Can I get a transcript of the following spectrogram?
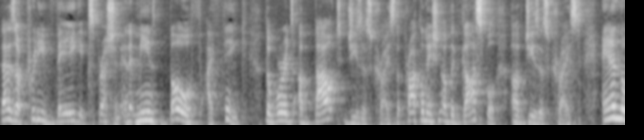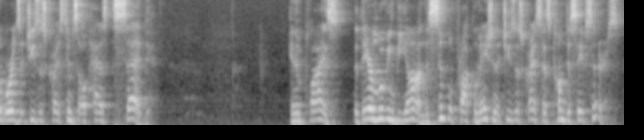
That is a pretty vague expression, and it means both, I think, the words about Jesus Christ, the proclamation of the gospel of Jesus Christ, and the words that Jesus Christ himself has said. It implies that they are moving beyond the simple proclamation that Jesus Christ has come to save sinners.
